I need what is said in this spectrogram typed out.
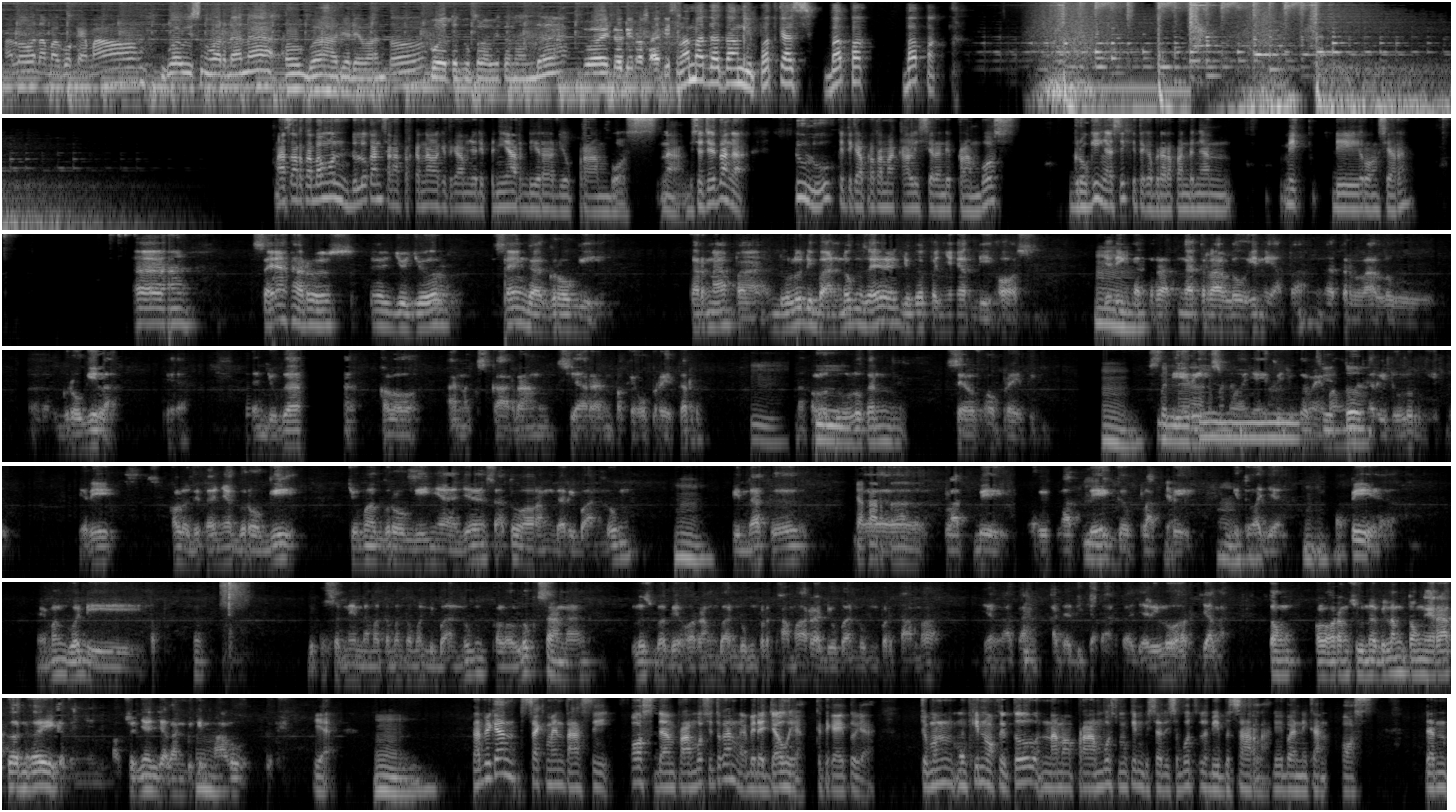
Halo, nama gue Kemal. Gue Wisnu Wardana. Oh, gue Harya Dewanto. Gue Teguh Prawitananda. Gue Dodi Rosadi. Selamat datang di podcast Bapak Bapak. Mas Arta Bangun dulu kan sangat terkenal ketika menjadi penyiar di Radio Prambos. Nah, bisa cerita nggak? Dulu ketika pertama kali siaran di Prambos, grogi nggak sih ketika berhadapan dengan mic di ruang siaran? Uh, saya harus uh, jujur, saya nggak grogi. Karena apa? Dulu di Bandung saya juga penyiar di OS. Hmm. Jadi nggak ter, terlalu ini apa, nggak terlalu uh, grogi lah. Ya. Dan juga kalau anak sekarang siaran pakai operator, hmm. nah kalau hmm. dulu kan self operating hmm. sendiri Benar. semuanya itu juga memang gitu. dari dulu begitu. Jadi kalau ditanya grogi, cuma groginya aja satu orang dari Bandung hmm. pindah ke Jakarta. Uh, plat B dari plat B hmm. ke plat ya. B hmm. itu aja. Hmm. Tapi ya memang gue di dipesenin sama teman-teman di Bandung kalau lu ke sana lu sebagai orang Bandung pertama radio Bandung pertama yang akan ada di Jakarta jadi lu harus jangan tong kalau orang Sunda bilang tong euy katanya maksudnya jangan bikin hmm. malu. Ya hmm. tapi kan segmentasi OS dan Prambos itu kan nggak beda jauh ya ketika itu ya cuman mungkin waktu itu nama Prambos mungkin bisa disebut lebih besar lah dibandingkan OS dan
